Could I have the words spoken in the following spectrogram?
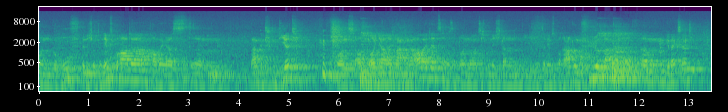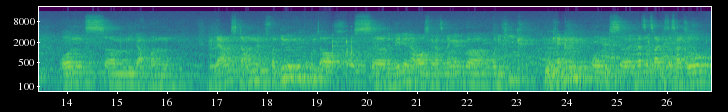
von Beruf bin ich Unternehmensberater, habe erst ähm, Banken studiert und auch neun Jahre in Banken gearbeitet. Seit 1999 bin ich dann in die Unternehmensberatung für Banken ähm, gewechselt. Und ähm, ja, man lernt dann von innen und auch aus äh, den Medien heraus eine ganze Menge über Politik kennen. Und äh, in letzter Zeit ist das halt so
